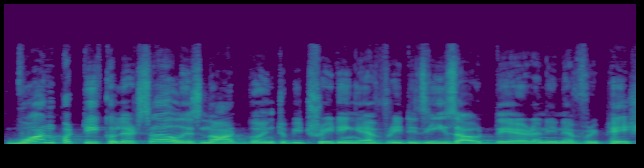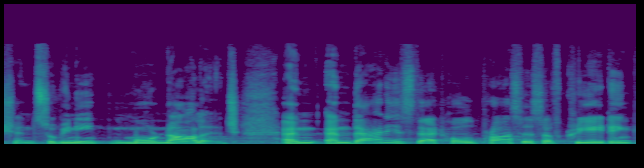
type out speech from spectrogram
one particular cell is not going to be treating every disease out there and in every patient. So we need more knowledge. And, and that is that whole process of creating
